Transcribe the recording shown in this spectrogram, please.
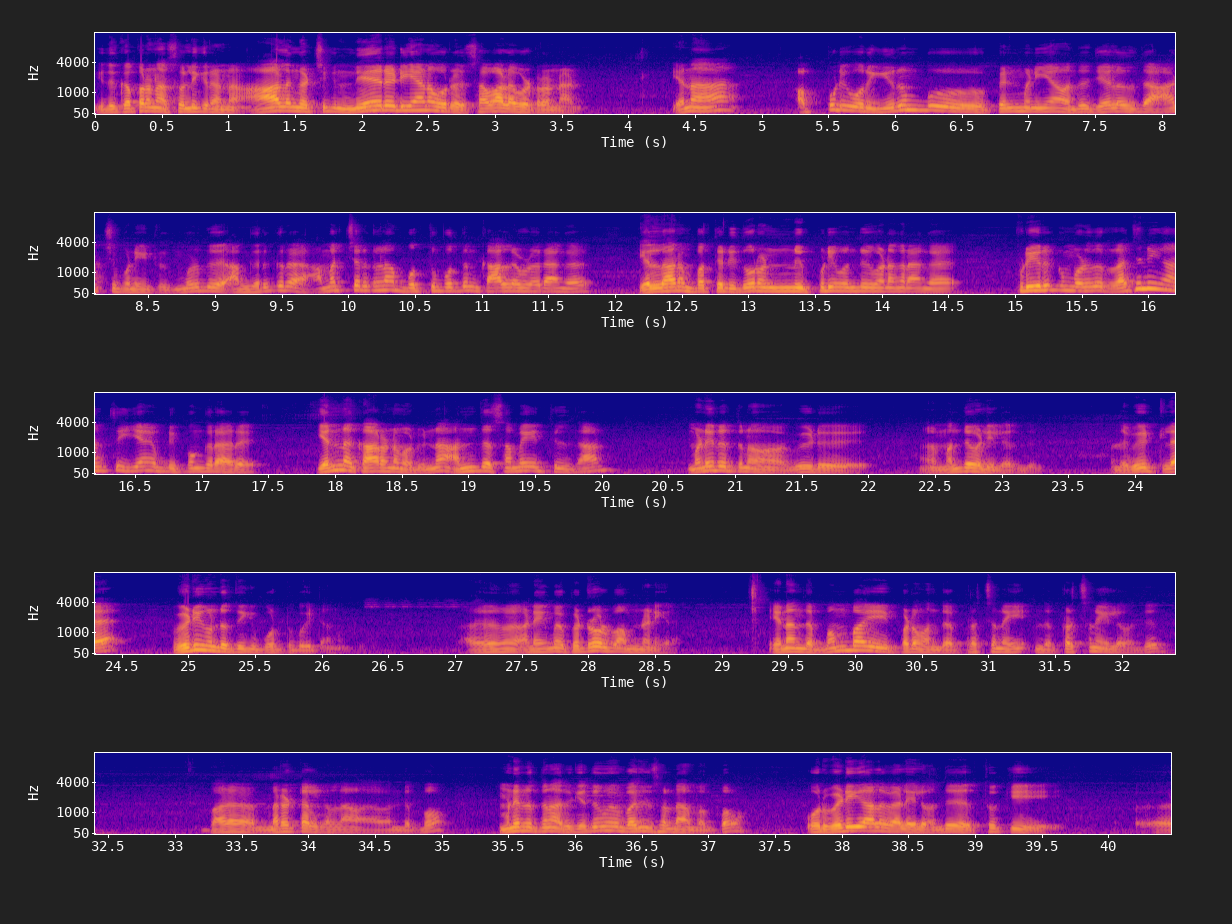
இதுக்கப்புறம் நான் சொல்லிக்கிறேன் நான் ஆளுங்கட்சிக்கு நேரடியான ஒரு சவாலை விடுறேன் நான். ஏன்னா அப்படி ஒரு இரும்பு பெண்மணியாக வந்து ஜெயலலிதா ஆட்சி பண்ணிகிட்டு இருக்கும்பொழுது அங்கே இருக்கிற அமைச்சர்கள்லாம் பொத்து பொத்துன்னு காலில் விழுறாங்க. எல்லாரும் பத்தடி தூரம் நின்று இப்படி வந்து வணங்குறாங்க. இப்படி இருக்கும் பொழுது ரஜினிகாந்த் ஏன் இப்படி பொங்குறாரு? என்ன காரணம் அப்படின்னா அந்த சமயத்தில் தான் மணிரத்னம் வீடு மந்தவெளியில் இருந்தது. அந்த வீட்டில் வெடிகுண்டை தூக்கி போட்டு போயிட்டாங்க. அது அநேகமாக பெட்ரோல் பாம்னு நினைக்கிறேன். ஏன்னா அந்த பம்பாய் படம் வந்த பிரச்சனை இந்த பிரச்சனையில் வந்து வர மிரட்டல்கள்லாம் வந்தப்போ மணிரத்னம் அதுக்கு எதுவுமே பதில் சொல்லாமல் இப்போ ஒரு வெடிகால வேலையில் வந்து தூக்கி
